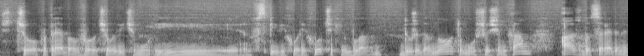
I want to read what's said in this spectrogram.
що потреба в чоловічому і в співі хорі хлопчиків була дуже давно, тому що жінкам аж до середини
